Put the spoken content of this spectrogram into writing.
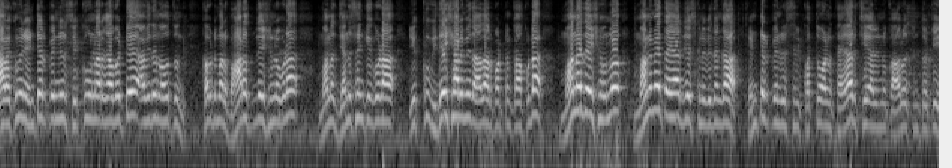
ఆ రకమైన ఎంటర్ప్రెన్యూర్స్ ఎక్కువ ఉన్నారు కాబట్టి ఆ విధంగా అవుతుంది. కాబట్టి మన భారతదేశంలో కూడా మన జనసంఖ్య కూడా ఎక్కువ విదేశాల మీద ఆధారపడటం కాకుండా మన దేశంలో మనమే తయారు చేసుకునే విధంగా ఎంటర్ప్రెన్యూర్స్ని కొత్త వాళ్ళని తయారు చేయాలని ఒక ఆలోచనతోటి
